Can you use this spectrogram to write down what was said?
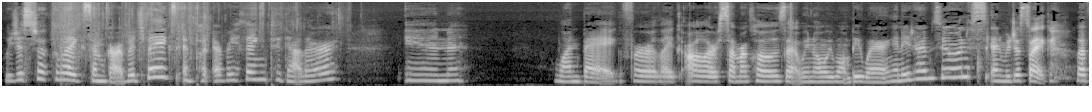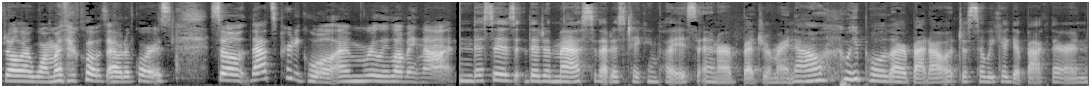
We just took like some garbage bags and put everything together in one bag for like all our summer clothes that we know we won't be wearing anytime soon. And we just like left all our warm weather clothes out, of course. So that's pretty cool. I'm really loving that. And this is the mess that is taking place in our bedroom right now. We pulled our bed out just so we could get back there and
